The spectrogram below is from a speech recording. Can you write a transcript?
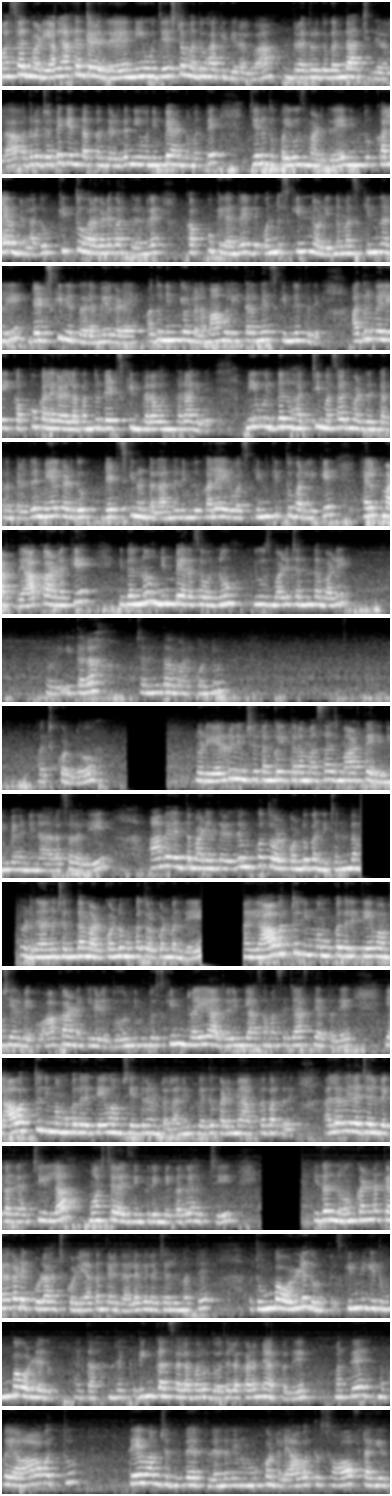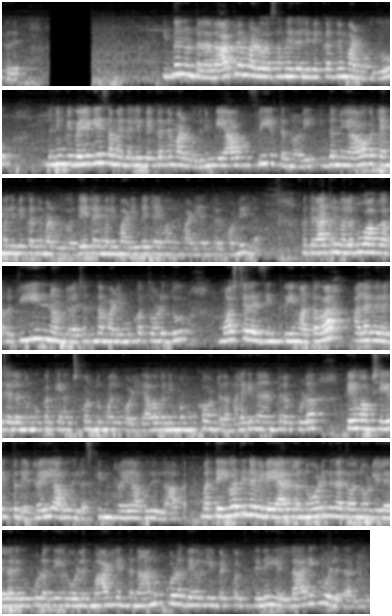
ಮಸಾಜ್ ಮಾಡಿ. ಯಾಕಂತ ಹೇಳಿದ್ರೆ ನೀವು ಜ್ಯೇಷ್ಠ ಮಧು ಹಾಕಿದ್ದೀರಲ್ವಾ? ಅಂದರೆ ಅದರದ್ದು ಗಂಧ ಹಚ್ಚಿದ್ದೀರಲ್ಲ, ಅದರ ಜೊತೆಗೆ ಎಂತ ಅಂತ ಹೇಳಿದ್ರೆ ನೀವು ನಿಂಬೆಹಣ್ಣು ಮತ್ತು ಜೇನುತುಪ್ಪ ಯೂಸ್ ಮಾಡಿದರೆ ನಿಮ್ಮದು ಕಲೆ ಉಂಟಲ್ಲ, ಅದು ಕಿತ್ತು ಹೊರಗಡೆ ಬರ್ತದೆ. ಅಂದರೆ ಕಪ್ಪು ಕಿಲೆ, ಅಂದರೆ ಒಂದು ಸ್ಕಿನ್ ನೋಡಿ, ನಮ್ಮ ಸ್ಕಿನ್ನಲ್ಲಿ ಡೆಡ್ ಸ್ಕಿನ್ ಇರ್ತದಲ್ಲ ಮೇಲ್ಗಡೆ, ಅದು ನಿಮಗೆ ಉಂಟಲ್ಲ. ಮಾಮೂಲಿ ಈ ಥರನೇ ಸ್ಕಿನ್ ಇರ್ತದೆ. ಅದ್ರ ಮೇಲೆ ಈ ಕಪ್ಪು ಕಲೆಗಳೆಲ್ಲ ಬಂದು ಡೆಡ್ ಸ್ಕಿನ್ ಥರ ಒಂಥರ ಆಗಿದೆ. ನೀವು ಇದನ್ನು ಹಚ್ಚಿ ಮಸಾಜ್ ಮಾಡಿದ್ರೆ ಅಂತ ಹೇಳಿದ್ರೆ ಮೇಲ್ಗಡೆದು ಡೆಡ್ ಸ್ಕಿನ್ ಉಂಟಲ್ಲ, ಅಂದರೆ ನಿಮ್ಮದು ಕಲೆ ಇರುವ ಸ್ಕಿನ್ ಕಿತ್ತು ಬರಲಿಕ್ಕೆ ಹೆಲ್ಪ್ ಮಾಡ್ತದೆ. ಆ ಕಾರಣಕ್ಕೆ ಇದನ್ನು ನಿಂಬೆ ರಸವನ್ನು ಯೂಸ್ ಮಾಡಿ, ಚಂದ ಮಾಡಿ, ನೋಡಿ, ಈ ಥರ ಚಂದ ಮಾಡಿಕೊಂಡು ಹಚ್ಕೊಂಡು, ನೋಡಿ, ಎರಡು ನಿಮಿಷ ತನಕ ಈ ಥರ ಮಸಾಜ್ ಮಾಡ್ತಾ ಇರಿ ನಿಂಬೆಹಣ್ಣಿನ ರಸದಲ್ಲಿ. ಆಮೇಲೆ ಎಂತ ಮಾಡಿ ಅಂತ ಹೇಳಿದ್ರೆ ಮುಖ ತೊಳ್ಕೊಂಡು ಬನ್ನಿ, ಚಂದ. ನೋಡಿ, ನಾನು ಚಂದ ಮಾಡಿಕೊಂಡು ಮುಖ ತೊಳ್ಕೊಂಡು ಬಂದೆ. ಯಾವತ್ತೂ ನಿಮ್ಮ ಮುಖದಲ್ಲಿ ತೇವಾಂಶ ಇರಬೇಕು. ಆ ಕಾರಣಕ್ಕೆ ಹೇಳಿದ್ದು ನಿಮ್ಮದು ಸ್ಕಿನ್ ಡ್ರೈ ಆದರೆ ನಿಮಗೆ ಆ ಸಮಸ್ಯೆ ಜಾಸ್ತಿ ಆಗ್ತದೆ. ಯಾವತ್ತೂ ನಿಮ್ಮ ಮುಖದಲ್ಲಿ ತೇವಾಂಶ ಇದ್ದರೆ ಉಂಟಲ್ಲ, ನಿಮಗೆ ಅದು ಕಡಿಮೆ ಆಗ್ತಾ ಬರ್ತದೆ. ಅಲೋವೆರಾ ಜೆಲ್ ಬೇಕಾದರೆ ಹಚ್ಚಿ, ಇಲ್ಲ ಮಾಯಶ್ಚರೈಸಿಂಗ್ ಕ್ರೀಮ್ ಬೇಕಾದರೆ ಹಚ್ಚಿ. ಇದನ್ನು ಕಣ್ಣ ಕೆಳಗಡೆ ಕೂಡ ಹಚ್ಕೊಳ್ಳಿ. ಯಾಕಂತ ಹೇಳಿದ್ರೆ ಅಲೋವೆರಾ ಜೆಲ್ ಮತ್ತು ತುಂಬ ಒಳ್ಳೆಯದುಂಟು ಸ್ಕಿನ್ನಿಗೆ ತುಂಬ ಒಳ್ಳೆಯದು ಆಯಿತಾ? ಅಂದರೆ ರಿಂಕಲ್ಸ್ ಎಲ್ಲ ಬರುವುದು ಅದೆಲ್ಲ ಕಡಿಮೆ ಆಗ್ತದೆ. ಮತ್ತು ಮುಖ ಯಾವತ್ತೂ ತೇವಾಂಶದಿಂದ ಇರ್ತದೆ. ಅಂದರೆ ನಿಮ್ಮ ಮುಖ ಉಂಟಲ್ಲ, ಯಾವತ್ತೂ ಸಾಫ್ಟ್ ಆಗಿರ್ತದೆ ಇದನ್ನುಂಟಲ್ಲ ರಾತ್ರಿ ಮಾಡುವ ಸಮಯದಲ್ಲಿ ಬೇಕಾದರೆ ಮಾಡ್ಬೋದು. ನಿಮಗೆ ಬೆಳಿಗ್ಗೆ ಸಮಯದಲ್ಲಿ ಬೇಕಾದರೆ ಮಾಡ್ಬೋದು. ನಿಮಗೆ ಯಾವಾಗ ಫ್ರೀ ಇರ್ತದೆ ನೋಡಿ, ಇದನ್ನು ಯಾವಾಗ ಟೈಮಲ್ಲಿ ಬೇಕಾದರೆ ಮಾಡ್ಬೋದು. ಅದೇ ಟೈಮಲ್ಲಿ ಮಾಡಿ, ಇದೇ ಟೈಮಲ್ಲಿ ಮಾಡಿ ಅಂತ ಹೇಳ್ಕೊಂಡು ಇಲ್ಲ. ಮತ್ತು ರಾತ್ರಿ ಮಲಗುವಾಗ ಪ್ರತಿದಿನ ಉಂಟಲ್ಲ, ಚಂದ ಮಾಡಿ ಮುಖ ತೊಳೆದು ಮಾಯ್ಶ್ಚರೈಸಿಂಗ್ ಕ್ರೀಮ್ ಅಥವಾ ಅಲೋವೆರಾ ಜೆಲ್ಲನ್ನು ಮುಖಕ್ಕೆ ಹಚ್ಕೊಂಡು ಮಲ್ಕೊಳ್ಳಿ. ಆವಾಗ ನಿಮ್ಮ ಮುಖ ಉಂಟಲ್ಲ ಮಲಗಿದ ನಂತರ ಕೂಡ ತೇವಾಂಶ ಇರ್ತದೆ. ಡ್ರೈ ಆಗೋದಿಲ್ಲ ಸ್ಕಿನ್ ಡ್ರೈ ಆಗೋದಿಲ್ಲ. ಮತ್ತೆ ಇವತ್ತಿನ ವಿಡಿಯೋ ಯಾರೆಲ್ಲ ನೋಡಿದ್ರೆ ಅಥವಾ ನೋಡಲಿಲ್ಲ, ಎಲ್ಲರಿಗೂ ಕೂಡ ದೇವರು ಒಳ್ಳೇದು ಮಾಡಲಿ ಅಂತ ನಾನು ಕೂಡ ದೇವರಲ್ಲಿ ಬೇಡ್ಕೊಳ್ತಿದ್ದೇನೆ. ಎಲ್ಲರಿಗೂ ಒಳ್ಳೇದಾಗಲಿ.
